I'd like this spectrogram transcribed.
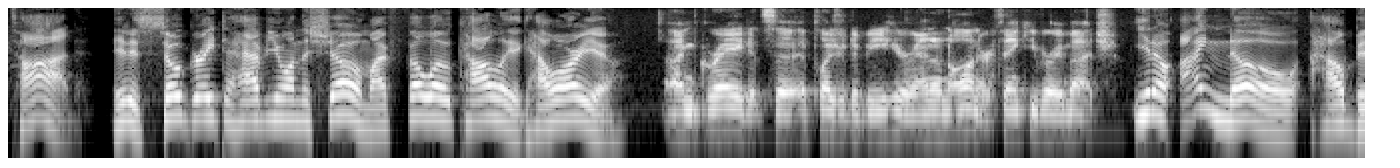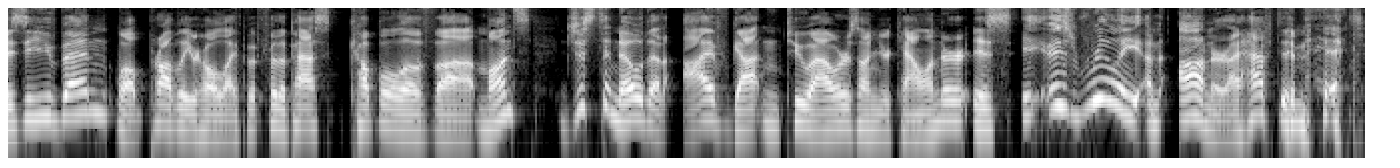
Todd, it is so great to have you on the show, my fellow colleague. How are you? I'm great. It's a, a, pleasure to be here and an honor. Thank you very much. You know, I know how busy you've been. Well, probably your whole life, but for the past couple of uh, months, just to know that I've gotten two hours on your calendar is is really an honor. I have to admit.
